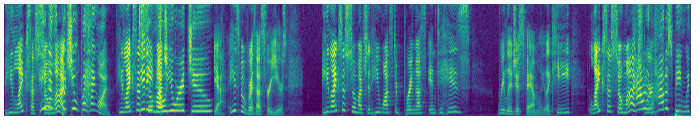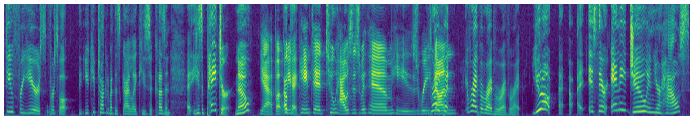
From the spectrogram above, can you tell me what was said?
He likes us He so much. But you. But hang on. he likes us so Did so he know much. you were a Jew? yeah, he's been with us for years. He likes us so much that he wants to bring us into his religious family. Like he likes us so much. How, do, how does being with you for years? First of all, you keep talking about this guy like he's a cousin. Uh, he's a painter. No. yeah, but Okay. we painted two houses with him. He's redone. Right, but right, but right, but right, but right. You don't. Uh, uh, is there any Jew in your house?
